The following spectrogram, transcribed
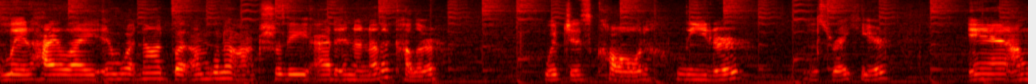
lid highlight and whatnot, but I'm to actually add in another color, which is called Leader. It's right here. And I'm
